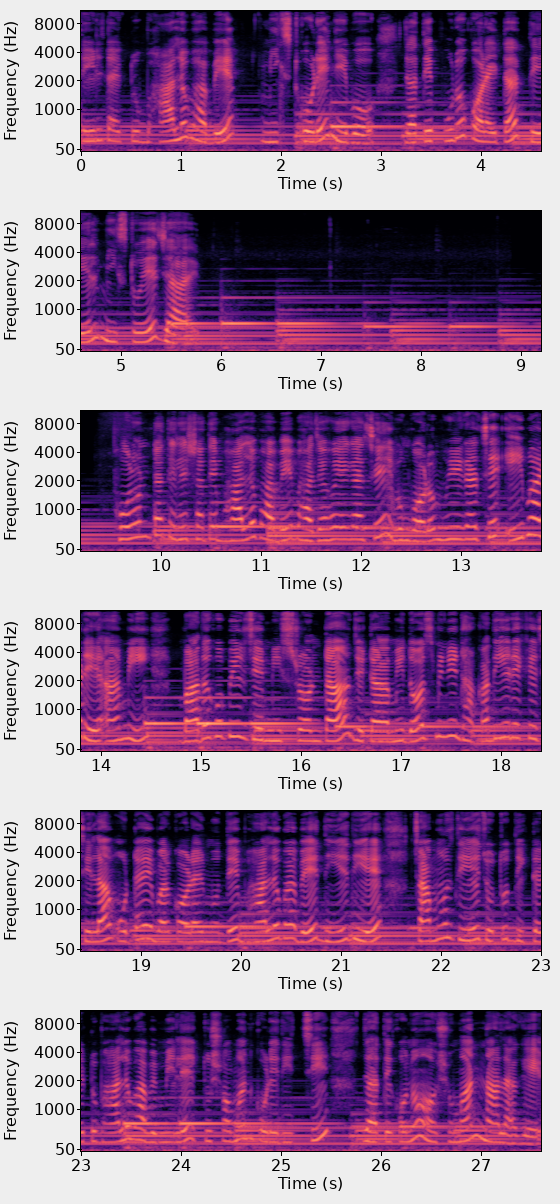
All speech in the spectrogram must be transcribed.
তেলটা একটু ভালোভাবে মিক্সড করে নেব যাতে পুরো কড়াইটা তেল মিক্সড হয়ে যায়। ফোড়নটা তেলের সাথে ভালোভাবে ভাজা হয়ে গেছে এবং গরম হয়ে গেছে। এইবারে আমি বাঁধাকপির যে মিশ্রণটা, যেটা আমি 10 মিনিট ঢাকা দিয়ে রেখেছিলাম, ওটা এবার কড়াইয়ের মধ্যে ভালোভাবে দিয়ে দিয়ে, চামচ দিয়ে চতুর্দিকটা একটু ভালোভাবে মেলে একটু সমান করে দিচ্ছি, যাতে কোনো অসমান না লাগে।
